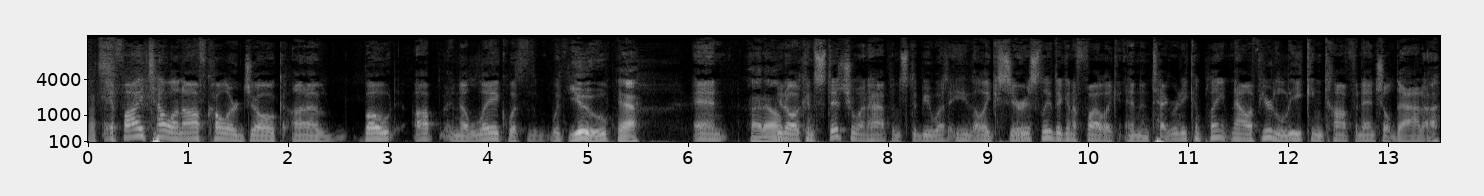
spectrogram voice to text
That's, If I tell an off-color joke on a boat up in a lake with with you, yeah. and I know. you know a constituent happens to be with you, like seriously, they're going to file like an integrity complaint. Now, if you're leaking confidential data,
